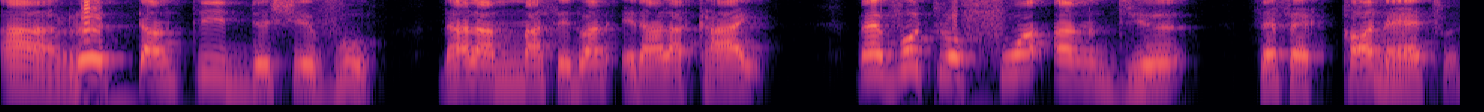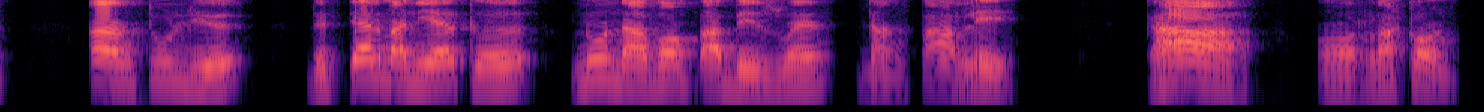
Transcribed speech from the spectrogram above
a retenti de chez vous dans la Macédoine et dans la Caille, mais votre foi en Dieu s'est fait connaître en tout lieu de telle manière que nous n'avons pas besoin d'en parler. Car on raconte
